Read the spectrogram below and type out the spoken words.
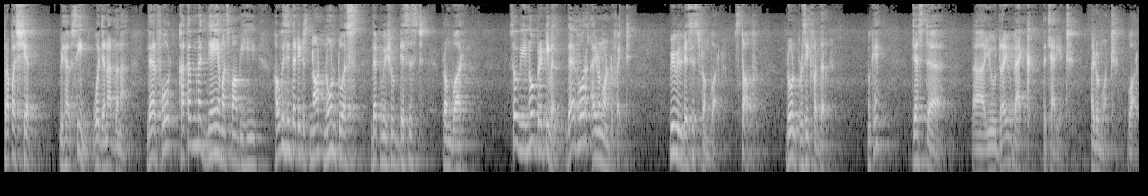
Prapashyat, we have seen, O Janardana. Therefore, katham na jneyam asmabihi. How is it that it is not known to us that we should desist from war? So we know pretty well. Therefore, I don't want to fight. We will desist from war. Stop. Don't proceed further. Okay? Just uh, uh, you drive back the chariot. I don't want war.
